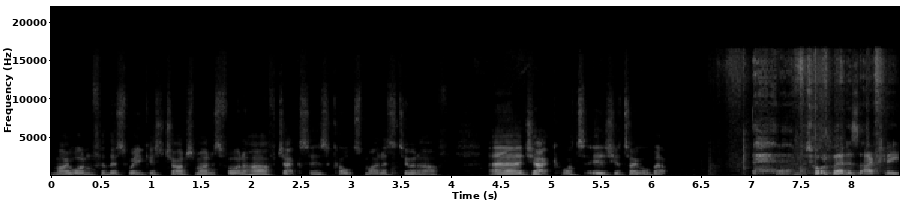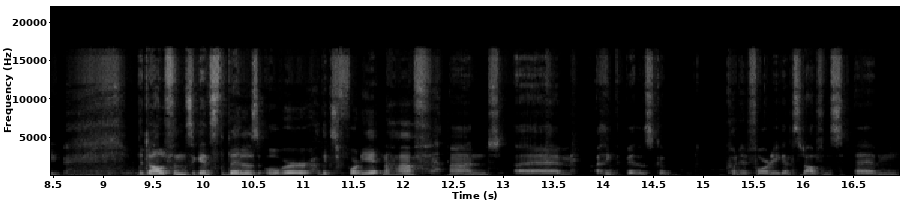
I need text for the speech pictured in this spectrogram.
my one for this week is Chargers minus four and a half. Jack's is Colts minus two and a half. Uh, Jack, what is your total bet? my total bet is actually the Dolphins against the Bills over, I think it's 48 and a half. And um, I think the Bills could could hit 40 against the Dolphins. Um,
